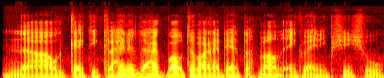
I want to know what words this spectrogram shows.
Nou, kijk, die kleine duikboten waren 30 man. Ik weet niet precies hoe.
